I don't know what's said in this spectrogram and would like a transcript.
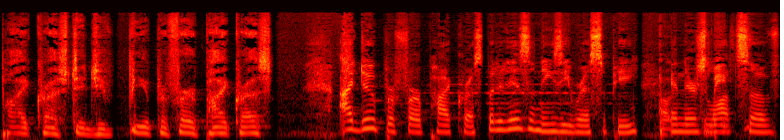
pie crust. Did you you prefer pie crust? I do prefer pie crust, but it is an easy recipe, oh, and there's lots of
